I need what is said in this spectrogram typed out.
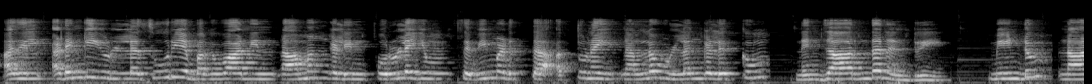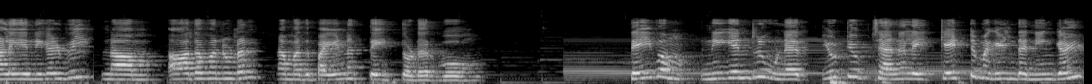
அதில் அடங்கியுள்ள சூரிய பகவானின் நாமங்களின் பொருளையும் செவிமடுத்த அத்துணை நல்ல உள்ளங்களுக்கும் நெஞ்சார்ந்த நன்றி. மீண்டும் நாளைய நிகழ்வில் நாம் ஆதவனுடன் நமது பயணத்தை தொடர்வோம். தெய்வம் நீ என்று உணர் யூடியூப் சேனலை கேட்டு மகிழ்ந்த நீங்கள்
